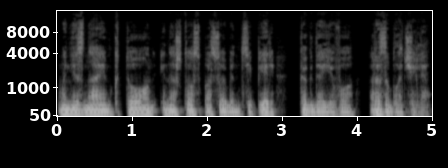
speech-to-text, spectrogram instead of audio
Мы не знаем, кто он и на что способен теперь, когда его разоблачили».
